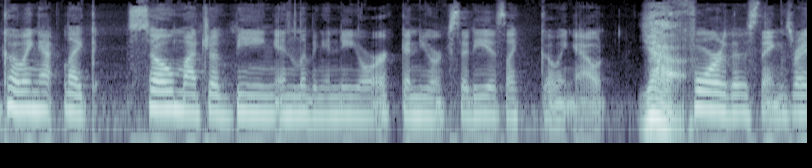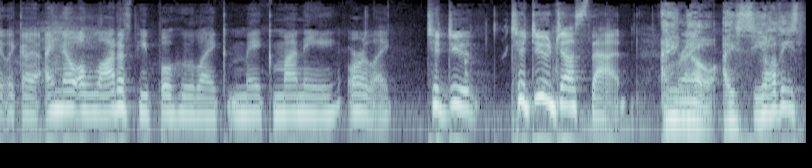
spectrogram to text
Going at like so much of being and living in New York and New York City is like going out Yeah. for those things, right? Like I, I know a lot of people who like make money or like to do to do just that. I right? know. I see all these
